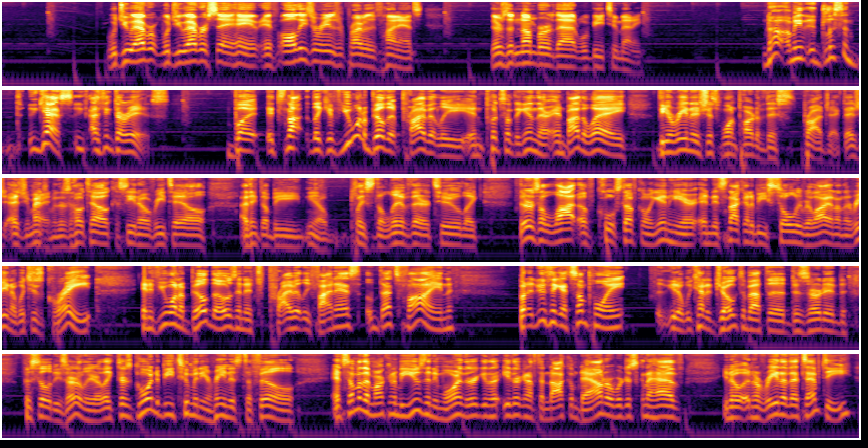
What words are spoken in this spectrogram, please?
would you ever would you ever say, hey, if all these arenas are privately financed, there's a number that would be too many? No, I mean, it, listen. Yes, I think there is, but it's not like if you want to build it privately and put something in there. And by the way, the arena is just one part of this project, as, as you mentioned. Right. There's a hotel, casino, retail. I think there'll be you know places to live there too. Like there's a lot of cool stuff going in here, and it's not going to be solely reliant on the arena, which is great. And if you want to build those and it's privately financed, that's fine. But I do think at some point you know, we kind of joked about the deserted facilities earlier. Like, there's going to be too many arenas to fill, and some of them aren't going to be used anymore. And they're either going to have to knock them down, or we're just going to have, you know, an arena that's empty,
